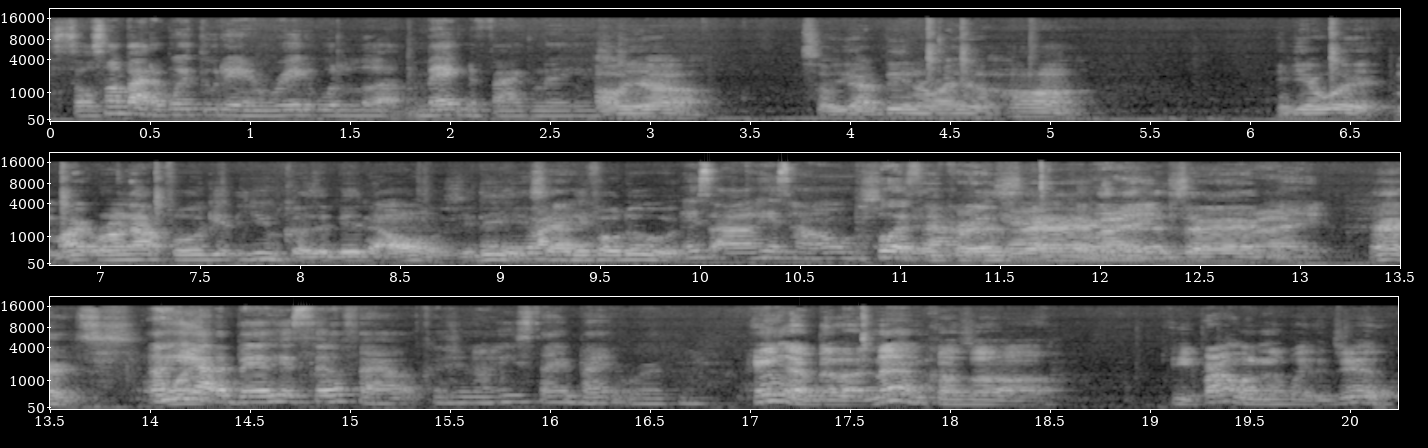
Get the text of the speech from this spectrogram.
So somebody went through there and read it with a little magnifying glass. Oh yeah. So you got business right here, huh? And get what? Might run out before it get to you because it been the owners. You did. Right. Right. Seventy do it. It's all his homeboys. Yeah, already got it. exactly. Right, Exactly. right. Hey, Uh, he When- got to bail himself out because you know he stayed bankrupt. He ain't got to bail out nothing because uh, he probably on his way to jail.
